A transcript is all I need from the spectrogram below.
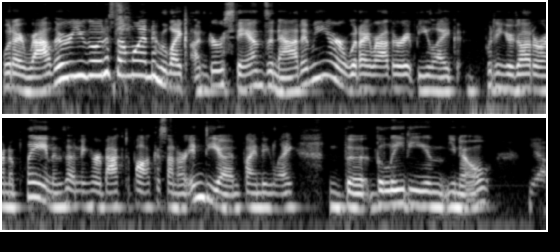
would I rather you go to someone who like understands anatomy or would I rather it be like putting your daughter on a plane and sending her back to Pakistan or India and finding like the the lady in you know yeah.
